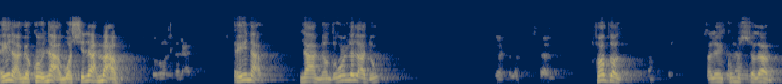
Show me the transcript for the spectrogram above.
اي نعم يكون نعم والسلاح معه. اي نعم نعم ينظرون للعدو. تفضل. عليكم السلام.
